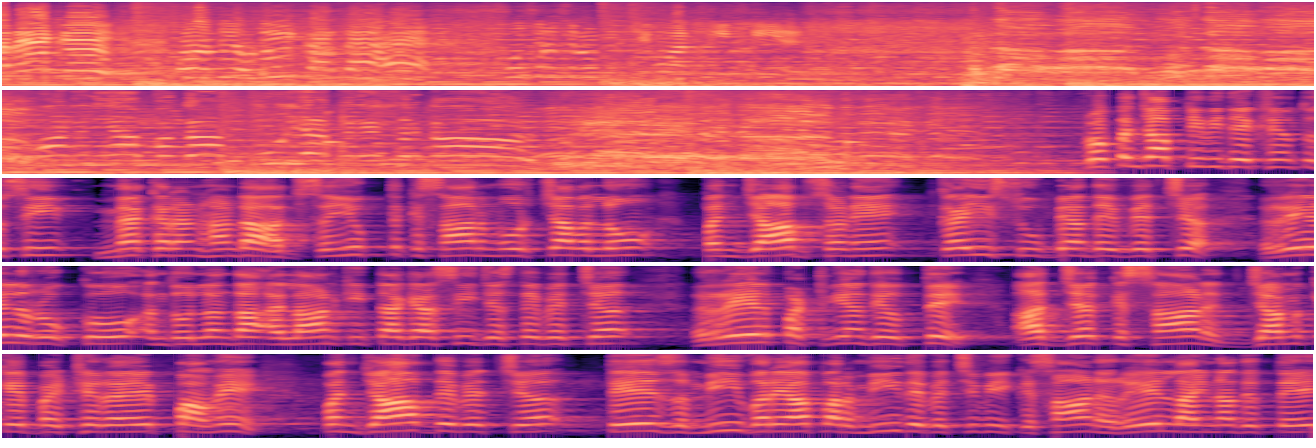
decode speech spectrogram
ਨੰਗਾ ਰਹਿ ਕੇ ਉਹਦੀ ਉਡੀਕ ਕਰਦਾ ਹੈ। ਕੁਦਰਤ ਨੂੰ ਸ਼ੁਰੂਆਤ ਕੀਤੀ ਹੈ। ਮੰਨ ਲਿਆ ਮੰਗਾ ਪੂਰੀਆਂ ਕਰੇ ਸਰਕਾਰ। ਪ੍ਰੋ ਪੰਜਾਬ ਟੀਵੀ ਦੇਖ ਰਹੇ ਹੋ ਤੁਸੀਂ। ਮੈਂ ਕਰਨ ਹਾਂਡਾ। ਅੱਜ ਸੰਯੁਕਤ ਕਿਸਾਨ ਮੋਰਚਾ ਵੱਲੋਂ ਪੰਜਾਬ ਸਣੇ ਕਈ ਸੂਬਿਆਂ ਦੇ ਵਿੱਚ ਰੇਲ ਰੋਕੋ ਅੰਦੋਲਨ ਦਾ ਐਲਾਨ ਕੀਤਾ ਗਿਆ ਸੀ ਜਿਸ ਦੇ ਵਿੱਚ ਰੇਲ ਪਟਰੀਆਂ ਦੇ ਉੱਤੇ ਅੱਜ ਕਿਸਾਨ ਜੰਮ ਕੇ ਬੈਠੇ ਰਹੇ। ਭਾਵੇਂ ਪੰਜਾਬ ਦੇ ਵਿੱਚ ਤੇਜ਼ ਮੀਂਹ ਵਰਿਆ ਪਰ ਮੀਂਹ ਦੇ ਵਿੱਚ ਵੀ ਕਿਸਾਨ ਰੇਲ ਲਾਈਨਾਂ ਦੇ ਉੱਤੇ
